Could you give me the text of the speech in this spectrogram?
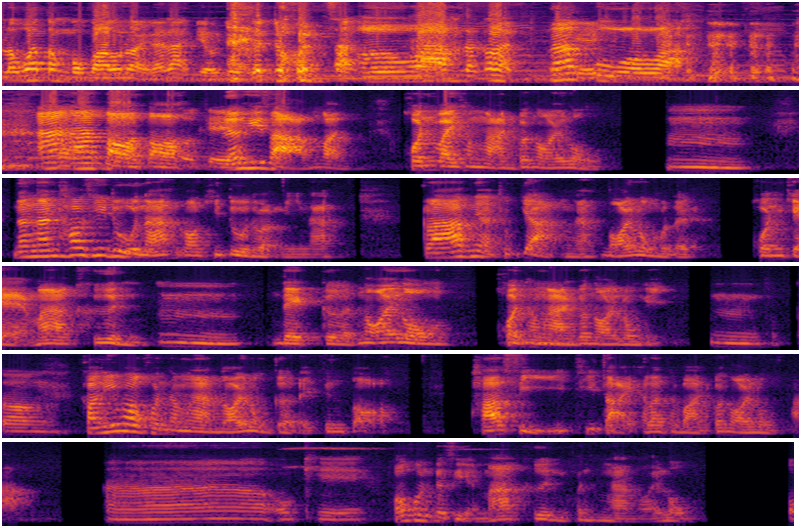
เราว่าต้องเบาๆหน่อยแล้วล่ะ เดี๋ยวเดี๋ยวจะโดนสั่งเออว่ะห้ามซะก่อนน่ากลัวว่ะอะอะต่อต่อโอเคเรื่องที่สามก่อน คนวัยทำงานก็น้อยลง อืม ดังนั้นเท่าที่ดูนะ ลองคิดดูแบบนี้นะ กราฟเนี่ยทุกอย่างนะน้อยลงหมดเลย คนแก่มากขึ้น อืม เด็กเกิดน้อยลง คนทำงานก็น้อยลงอีก อืมถูกต้อง คราวนี้พอคนทำงานน้อยลงเกิดอะไรขึ้นต่อ ภาษีที่จ่ายให้รัฐบาลก็น้อยลงตาม อ่าโอเค เพราะคนเกษียณมากขึ้นคนทำงานน้อยลง โอ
